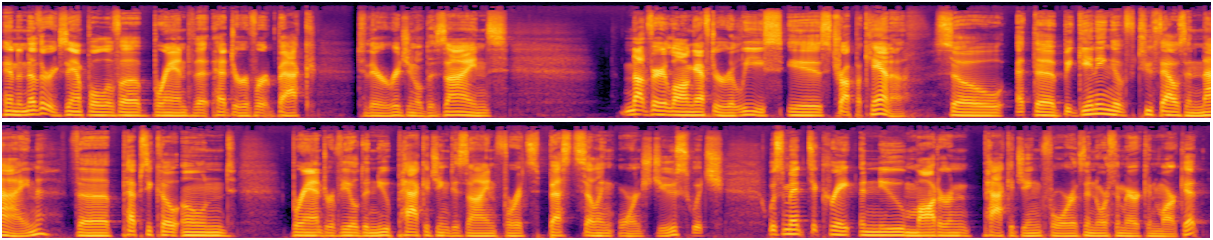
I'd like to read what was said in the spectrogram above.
and another example of a brand that had to revert back to their original designs not very long after release is Tropicana. So at the beginning of 2009, the PepsiCo owned brand revealed a new packaging design for its best selling orange juice, which was meant to create a new modern packaging for the North American market.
